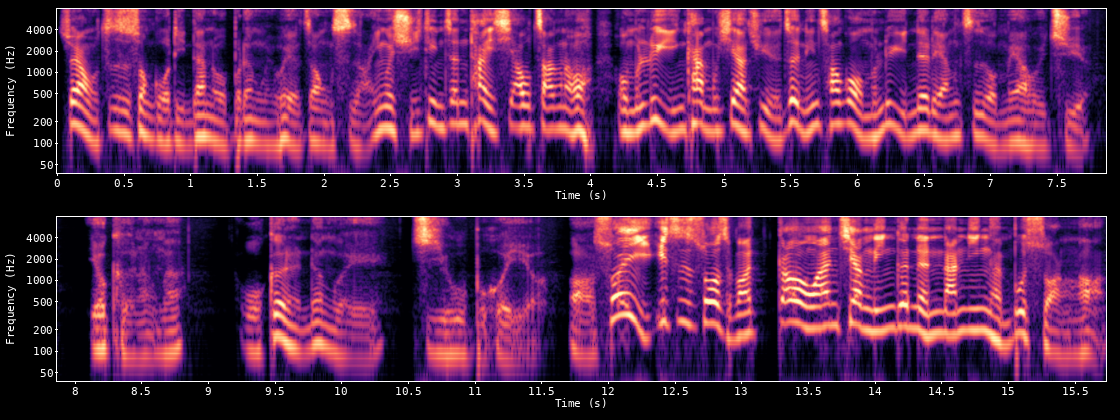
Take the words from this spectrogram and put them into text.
虽然我支持宋国鼎，但是我不认为会有这种事啊，因为徐定真太嚣张了，我们绿营看不下去了，这已经超过我们绿营的良知，我们要回去了，有可能吗？我个人认为几乎不会有哦，所以一直说什么高鸿安降临跟人蓝营很不爽哈。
